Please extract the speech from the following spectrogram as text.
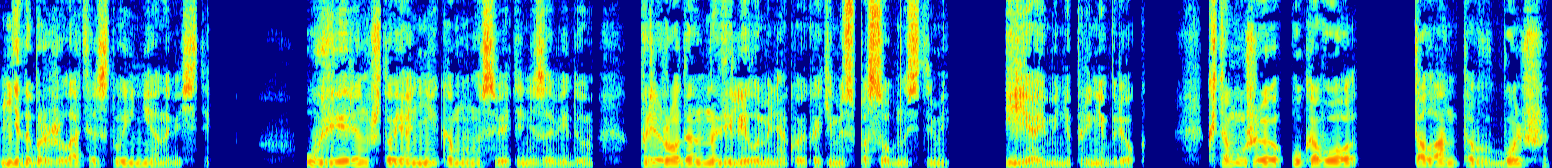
недоброжелательства и ненависти. Уверен, что я никому на свете не завидую. Природа наделила меня кое-какими способностями, и я ими не пренебрег. К тому же, у кого талантов больше,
